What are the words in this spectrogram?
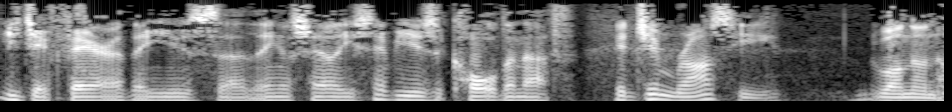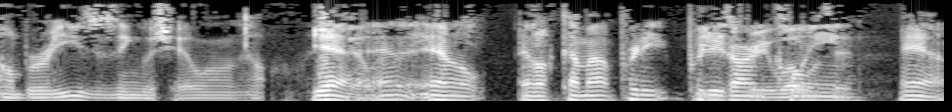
E.J. Phair. They use uh, the English ale yeast. If you use it cold enough, Yeah, Jim Rossi, well-known homebrewer, he uses English ale on yeah, ale, and, and it'll it'll come out pretty pretty darn pretty well clean. Yeah,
